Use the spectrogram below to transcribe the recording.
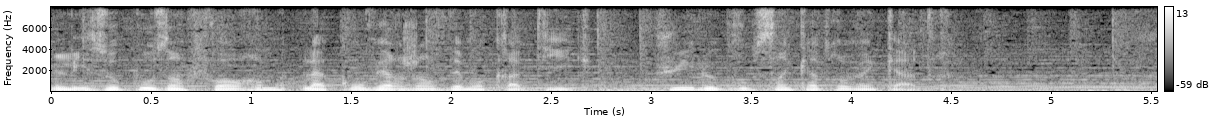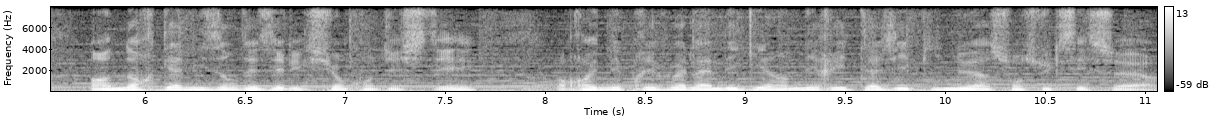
les opposants forment la Convergence démocratique, puis le groupe 184. En organisant des élections contestées, René Prévost a légué un héritage épineux à son successeur.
